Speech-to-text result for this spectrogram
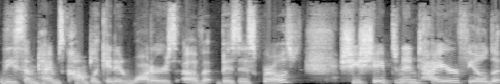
the sometimes complicated waters of business growth. She shaped an entire field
